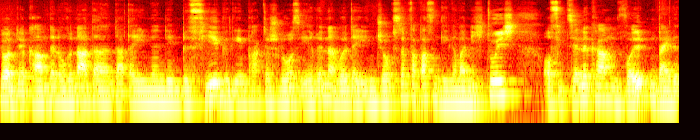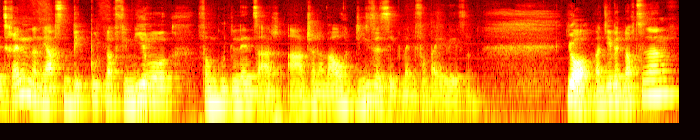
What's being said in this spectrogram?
Ja, der kam dann auch da hat er, da hat er ihnen den Befehl gegeben, praktisch los, ihr rein, dann wollte er ihnen Jokes dann verpassen, ging aber nicht durch, Offizielle kamen, wollten beide trennen, dann gab es einen Big Boot noch für Miro, vom guten Lance Archer. Da war auch dieses Segment vorbei gewesen. Ja, was gibt noch zu sagen?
